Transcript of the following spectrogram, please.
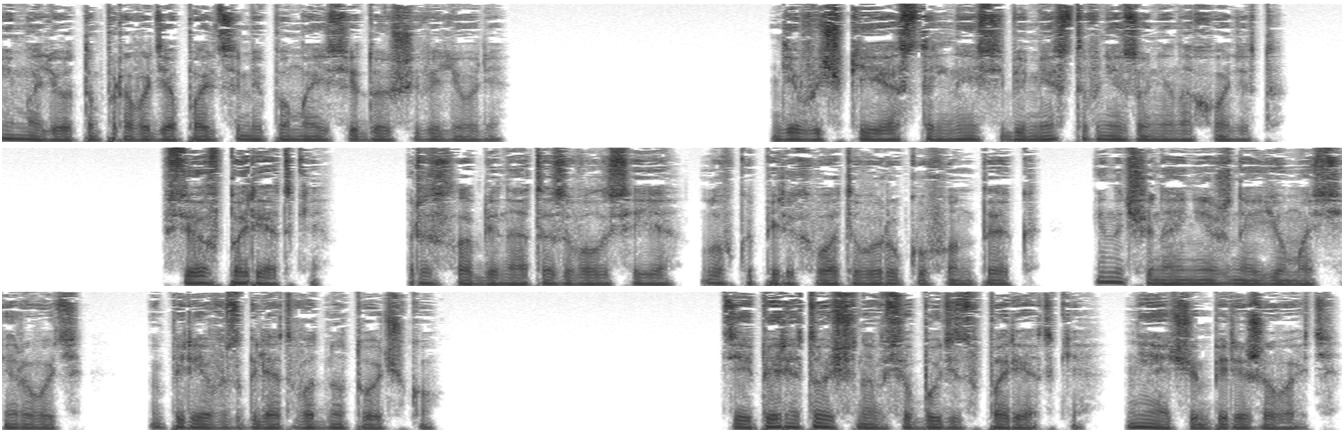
мимолетно проводя пальцами по моей седой шевелюре. Девочки и остальные себе места внизу не находят. «Все в порядке», Расслабленно отозвался я, ловко перехватывая руку Фонтек и начиная нежно ее массировать, уперев взгляд в одну точку. Теперь точно все будет в порядке, не о чем переживать.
